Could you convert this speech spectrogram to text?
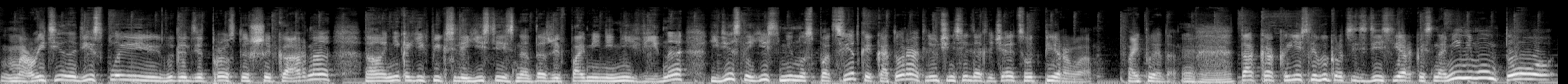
Retina дисплей выглядит просто шикарно. А, никаких пикселей, естественно, даже в помине не видно. Единственное, есть минус с подсветкой, которая очень сильно отличается от первого iPad. Так как если выкрутить здесь яркость на минимум, то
